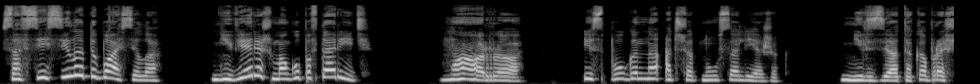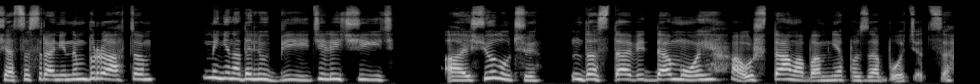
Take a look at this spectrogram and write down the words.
«Со всей силы дубасила! Не веришь, могу повторить!» «Мара!» Испуганно отшатнулся Лежик. «Нельзя так обращаться с раненым братом! Меня надо любить и лечить, а еще лучше доставить домой, а уж там обо мне позаботятся».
